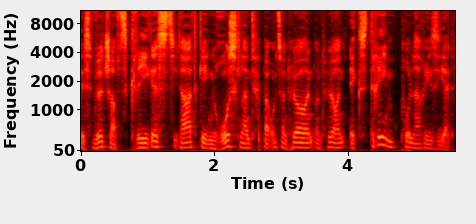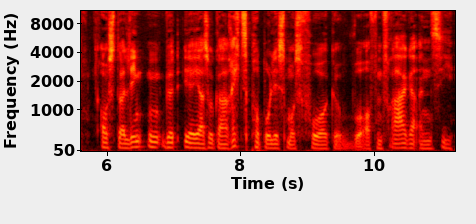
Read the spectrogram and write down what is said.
des Wirtschaftskrieges, Zitat, gegen Russland bei unseren Hörern und Hörern extrem polarisiert. Aus der Linken wird ihr ja sogar Rechtspopulismus vorgeworfen. Frage an Sie.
